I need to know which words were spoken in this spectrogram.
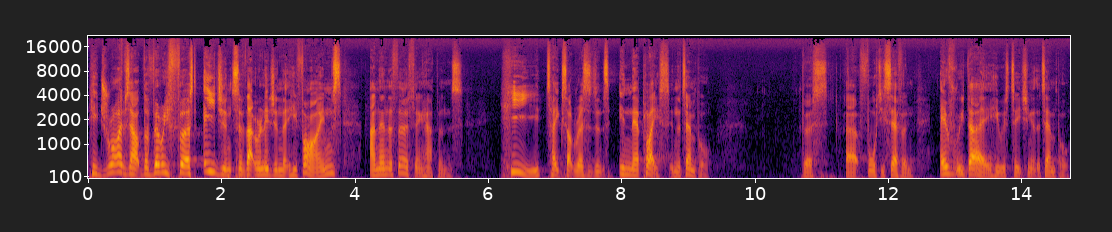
he drives out the very first agents of that religion that he finds. And then the third thing happens. He takes up residence in their place, in the temple. Verse uh, 47 Every day he was teaching at the temple.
